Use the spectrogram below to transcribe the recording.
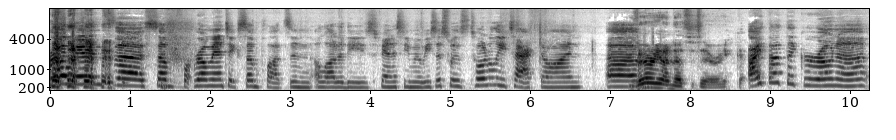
romance uh, sub romantic subplots in a lot of these fantasy movies. This was totally tacked on. Um, Very unnecessary. I thought that Garona,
